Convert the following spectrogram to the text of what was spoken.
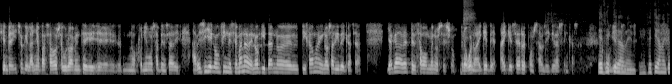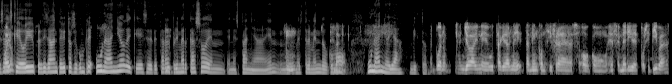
Siempre he dicho que el año pasado seguramente eh, nos poníamos a pensar, a ver si llega un fin de semana de no quitarnos el pijama y no salir de casa. Ya cada vez pensamos menos eso, pero bueno, hay que, hay que ser responsable y quedarse en casa. Efectivamente, efectivamente. Sabes que hoy precisamente, Víctor, se cumple un año de que se detectara el mm. primer caso en, en España. ¿eh? Mm. Es tremendo, como un año ya, Víctor. Bueno, yo a mí me gusta quedarme también con cifras o con efemérides positivas,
